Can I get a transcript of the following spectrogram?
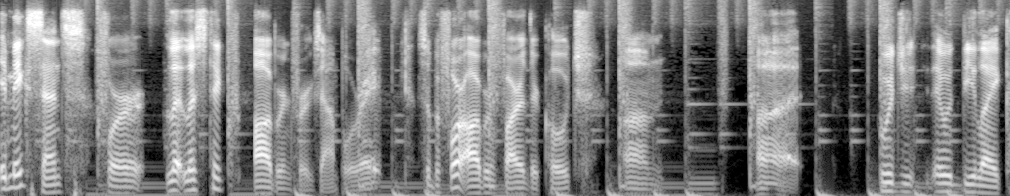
it makes sense for let, let's take auburn for example right so before auburn fired their coach um uh who would you it would be like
